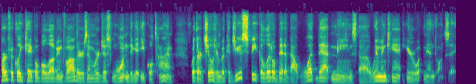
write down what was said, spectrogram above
perfectly capable loving fathers and we're just wanting to get equal time with our children. But could you speak a little bit about what that means? Uh, women can't hear what men don't say.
